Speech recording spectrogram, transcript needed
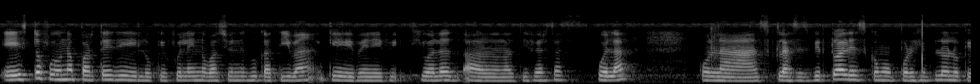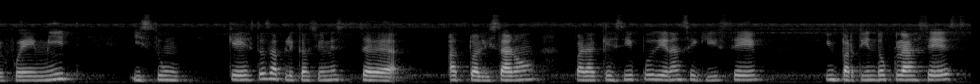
Esto fue una parte de lo que fue la innovación educativa que benefició a las, diversas escuelas con las clases virtuales, como por ejemplo lo que fue Meet y Zoom, que estas aplicaciones se actualizaron para que sí pudieran seguirse impartiendo clases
